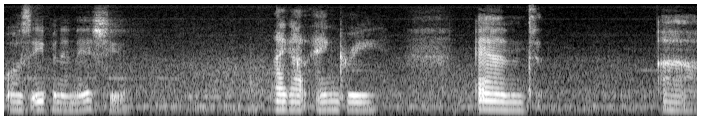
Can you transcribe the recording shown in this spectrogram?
was even an issue. I got angry, and uh,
